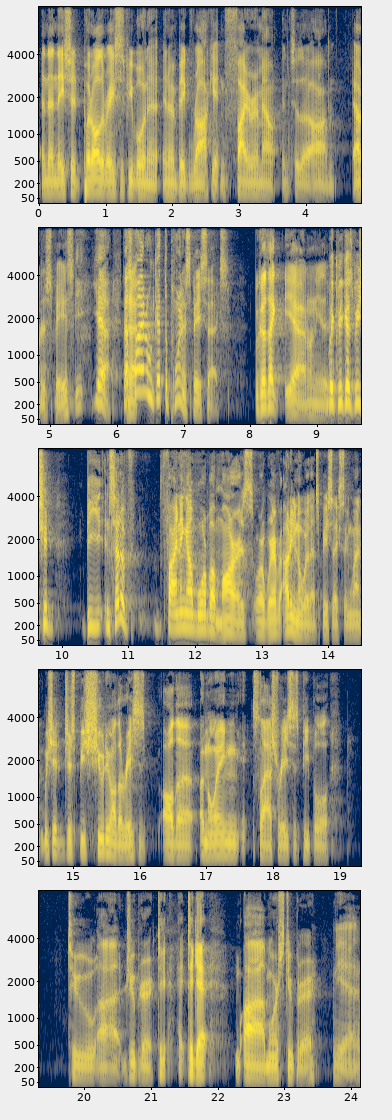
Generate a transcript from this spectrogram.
and then they should put all the racist people in a in a big rocket and fire them out into the um outer space. Yeah, that's Yeah. why I don't get the point of SpaceX. Because like yeah, I don't either. Like, because we should be instead of finding out more about Mars or wherever I don't even know where that SpaceX thing went. We should just be shooting all the racist, all the annoying slash racist people to uh, Jupiter to to get uh, more stupider. yeah,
